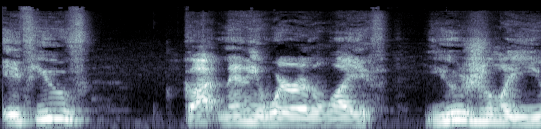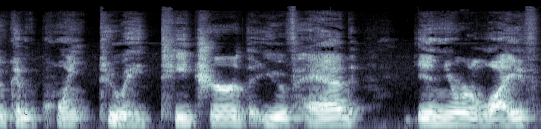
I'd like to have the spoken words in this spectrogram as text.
If you've gotten anywhere in life usually you can point to a teacher that you've had in your life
